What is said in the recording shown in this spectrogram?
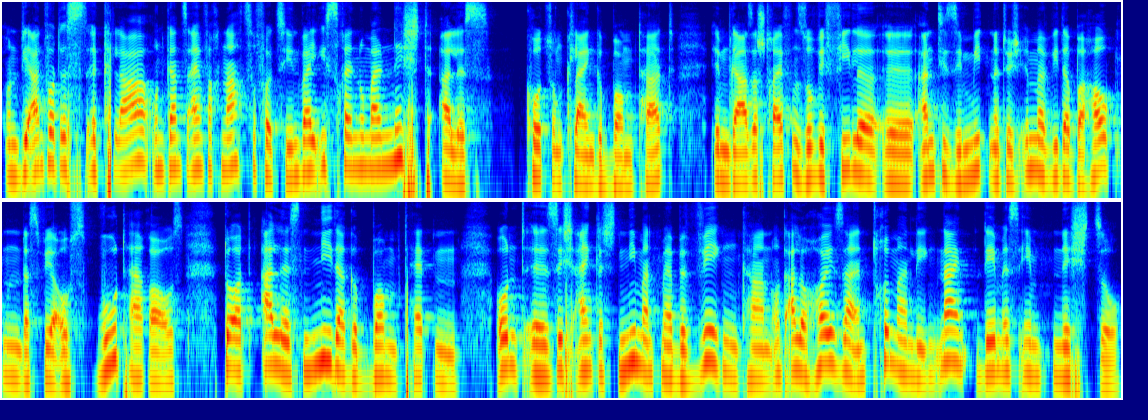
und die Antwort ist äh, klar und ganz einfach nachzuvollziehen, weil Israel nun mal nicht alles kurz und klein gebombt hat, im Gazastreifen, so wie viele äh, Antisemiten natürlich immer wieder behaupten, dass wir aus Wut heraus dort alles niedergebombt hätten und äh, sich eigentlich niemand mehr bewegen kann und alle Häuser in Trümmern liegen. Nein, dem ist eben nicht so,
